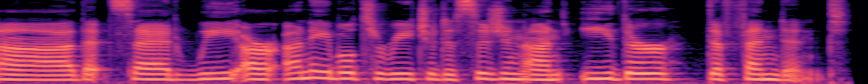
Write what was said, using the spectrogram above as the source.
uh, that said, "We are unable to reach a decision on either defendant."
